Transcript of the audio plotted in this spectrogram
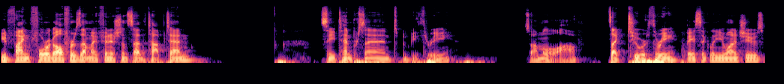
You'd find four golfers that might finish inside the top 10. Let's see, 10% would be three. So I'm a little off. It's like two or three, basically, you want to choose.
